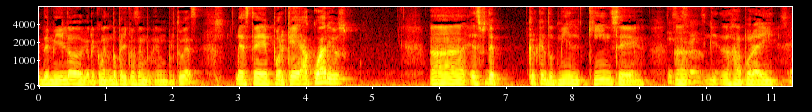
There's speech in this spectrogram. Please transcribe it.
de mi hilo recomendando películas en, en portugués. Este, porque Aquarius ah, es de, creo que el 2015. Ah, 16, creo. ajá, por ahí. Sí.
